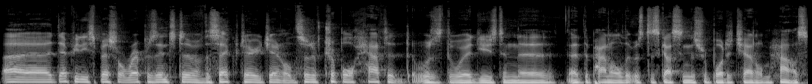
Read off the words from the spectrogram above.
Uh, Deputy Special Representative of the Secretary General, the sort of triple hatted was the word used in the at the panel that was discussing this report at Chatham House.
